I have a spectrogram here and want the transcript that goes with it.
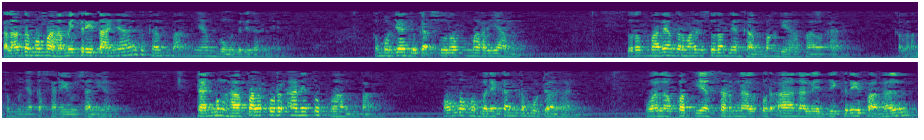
Kalau Anda memahami ceritanya itu gampang, nyambung ceritanya. Kemudian juga surat Maryam. Surat Maryam termasuk surat yang gampang dihafalkan. Kalau Anda punya keseriusan ya. Dan menghafal Quran itu gampang. Allah memberikan kemudahan. Walaqad yassarnal Qur'ana lidzikri fahal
